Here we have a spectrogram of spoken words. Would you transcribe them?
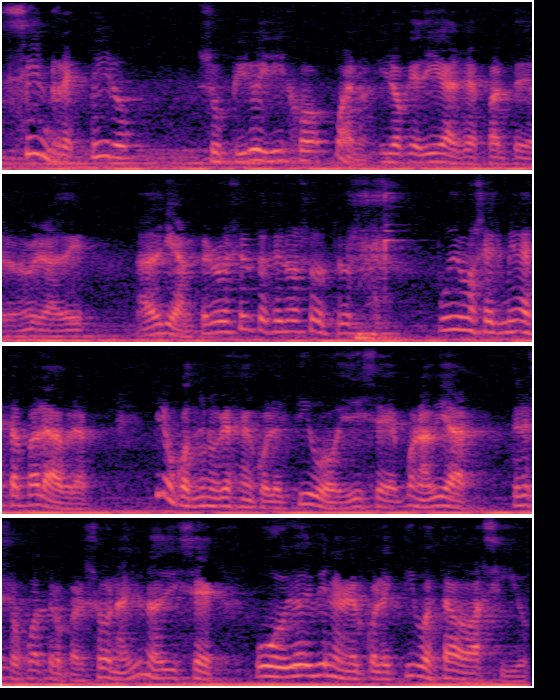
sin respiro, suspiró y dijo, bueno, y lo que diga ya es parte de la novela de Adrián, pero lo cierto es que nosotros pudimos eliminar esta palabra. ¿Vieron cuando uno viaja en colectivo y dice, bueno, había tres o cuatro personas y uno dice, uy, hoy viene en el colectivo, estaba vacío.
